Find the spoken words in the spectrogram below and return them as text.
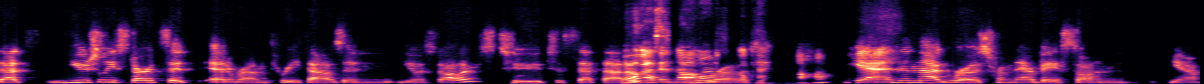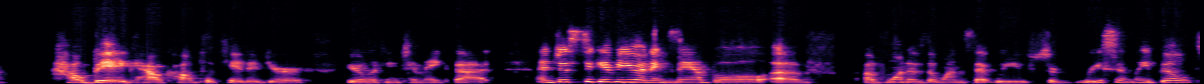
that usually starts at at around three thousand US dollars to to set that up, US and then grows. Okay, uh-huh, Yeah, and then that grows from there based on, you know, how big, how complicated you're you're looking to make that. And just to give you an example of of one of the ones that we've sort of recently built.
